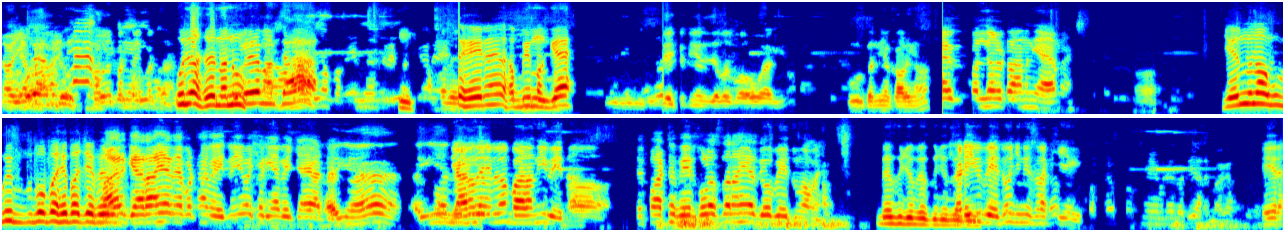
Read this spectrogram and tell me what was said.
ਲਓ ਯਾਰ। ਦੱਸ ਦੇ ਮੈਨੂੰ। ਇਹ ਨੇ ਹੱਬੀ ਮੰਗਿਆ। ਦੇਖਦੀਆਂ ਜਦੋਂ ਉਹ ਆ ਗਈ ਦੂਰ ਕੰਨੀਆਂ ਕਾਲੀਆਂ ਪੱਲੇ ਲਟਾਣ ਨਹੀਂ ਆਇਆ ਮੈਂ। ਜੇ ਇਹਨੂੰ ਨਾ ਕੋਈ ਦੋ ਪੈਸੇ ਬਚੇ ਫਿਰ। ਮੈਂ 11000 ਦੇ ਪੱਠਾ ਵੇਚ ਦੂੰ ਜੇ ਮੈਂ ਛੜੀਆਂ ਵੇਚਾਂ ਆਟਾ ਹੈਗੀਆਂ ਹੈਗੀਆਂ 11 ਦੇ ਮੈਂ 12 ਨਹੀਂ ਵੇਚਦਾ। ਤੇ ਪੱਠ ਫੇਰ 16 17000 ਦੇ ਉਹ ਵੇਚ ਦੂੰਗਾ ਮੈਂ। ਵੇਖ ਜੂ ਵੇਖ ਜੂ ਛੜੀ ਵੀ ਵੇਚ ਦੂੰ ਜਿੰਨੀ ਸੁਰੱਖੀ ਹੈਗੀ। ਫੇਰ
